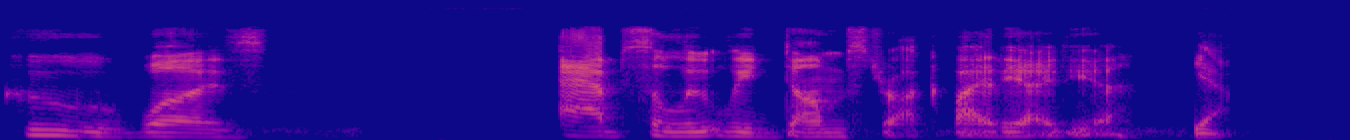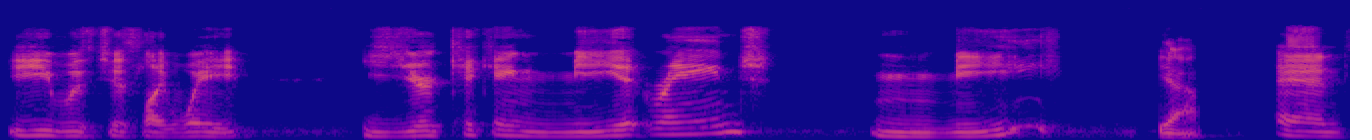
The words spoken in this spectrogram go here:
who was absolutely dumbstruck by the idea. Yeah. He was just like, wait, you're kicking me at range? Me? Yeah. And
